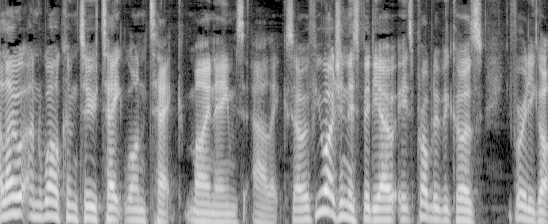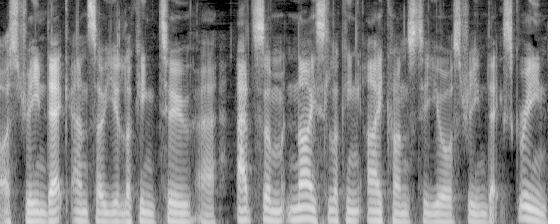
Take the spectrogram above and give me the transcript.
Hello and welcome to Take One Tech. My name's Alec. So if you're watching this video, it's probably because you've already got a Stream Deck and so you're looking to uh, add some nice looking icons to your Stream Deck screen.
